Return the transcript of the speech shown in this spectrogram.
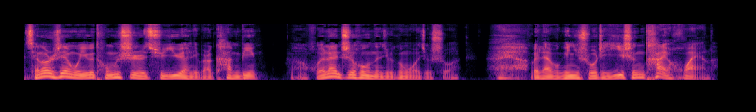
前段时间我一个同事去医院里边看病啊，回来之后呢，就跟我就说：“哎呀，未来我跟你说，这医生太坏了，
